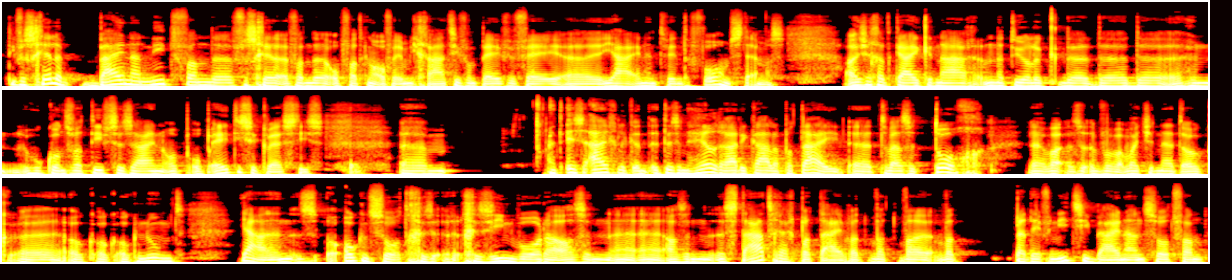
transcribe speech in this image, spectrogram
die verschillen bijna niet van de, verschillen, van de opvattingen over immigratie van PVV uh, ja 21 forumstemmers. Als je gaat kijken naar natuurlijk de, de, de, hun, hoe conservatief ze zijn op, op ethische kwesties. Um, het is eigenlijk het is een heel radicale partij, uh, terwijl ze toch wat, wat, je net ook, ook, ook, ook noemt, ja, ook een soort gezien worden als een, als een staatsrechtpartij, wat, wat, wat, per definitie bijna een soort van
